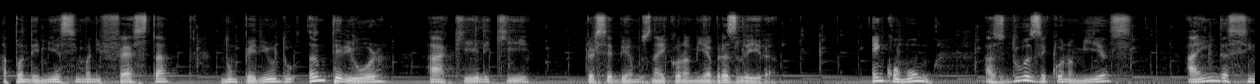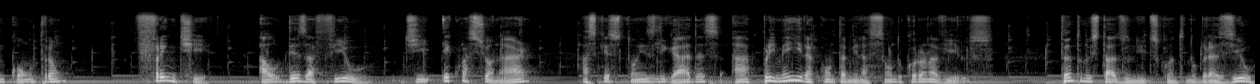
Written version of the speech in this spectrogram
a pandemia se manifesta num período anterior àquele que percebemos na economia brasileira. Em comum, as duas economias ainda se encontram frente ao desafio de equacionar as questões ligadas à primeira contaminação do coronavírus. Tanto nos Estados Unidos quanto no Brasil,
